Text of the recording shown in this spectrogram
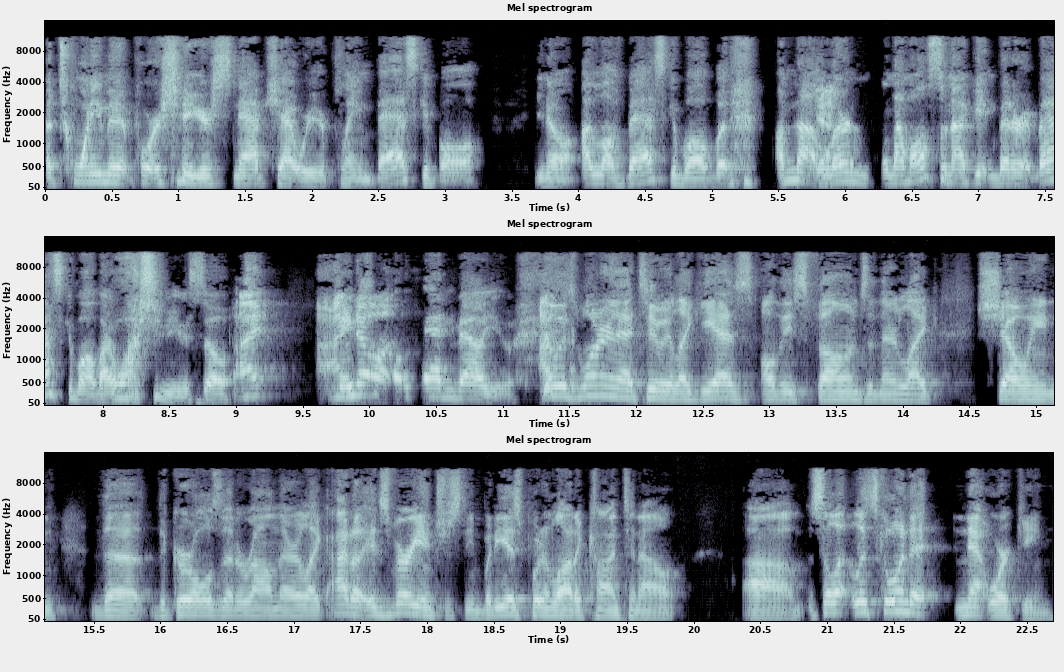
a 20 minute portion of your Snapchat where you're playing basketball, you know, I love basketball, but I'm not yeah. learning, and I'm also not getting better at basketball by watching you. So I I know adding value. I was wondering that too. Like he has all these phones, and they're like showing the the girls that are on there. Like I don't. It's very interesting, but he has put a lot of content out. Um, so let, us go into networking.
